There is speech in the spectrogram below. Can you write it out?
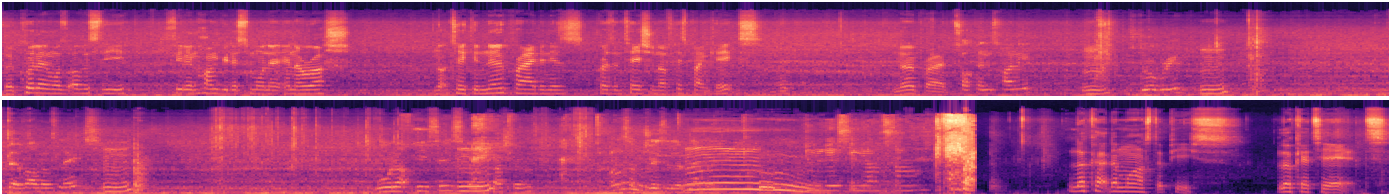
So Quillan was obviously feeling hungry this morning in a rush, not taking no pride in his presentation of his pancakes. No pride. Toppings, honey, Mm. strawberry, Mm. bit of almond flakes, Mm. walnut pieces, Mhm. crush them, some drizzle of lemon. Mm. Look at the masterpiece. Look at it.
